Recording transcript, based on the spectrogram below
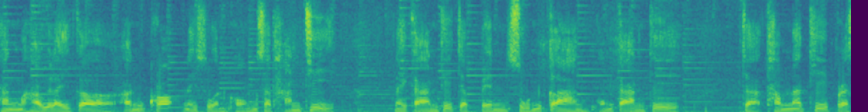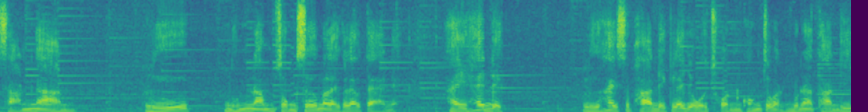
ทางมหาวิทยาลัยก็อนุเคราะห์ในส่วนของสถานที่ในการที่จะเป็นศูนย์กลางของการที่จะทำหน้าที่ประสานงาน หรือหนุนนำส่งเสริมอะไรก็แล้วแต่เนี่ย ให้ให้เด็กหรือให้สภาเด็กและเยาวชนของจังหวัดบุรีรัมย์ธานี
